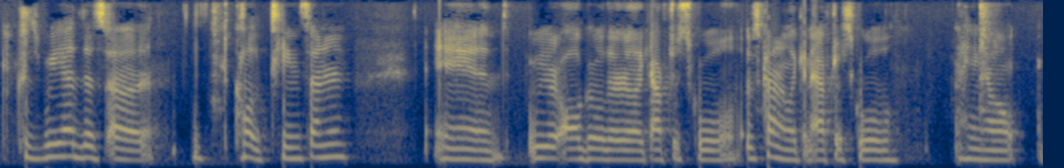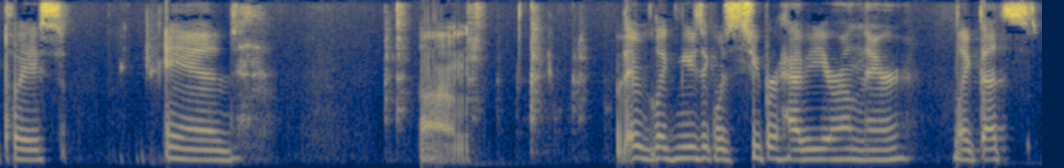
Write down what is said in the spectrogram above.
because we had this uh it's called Teen Center, and we would all go there like after school. It was kind of like an after school hangout place, and um, it, like music was super heavy around there. Like that's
